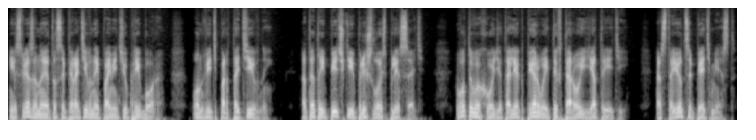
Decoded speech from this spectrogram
И связано это с оперативной памятью прибора. Он ведь портативный. От этой печки и пришлось плясать. Вот и выходит, Олег первый, ты второй, я третий. Остается пять мест.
